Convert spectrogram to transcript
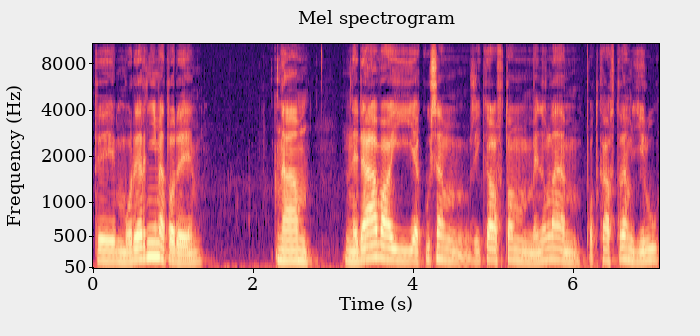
ty moderní metody nám nedávají, jak už jsem říkal v tom minulém podcastovém dílu,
